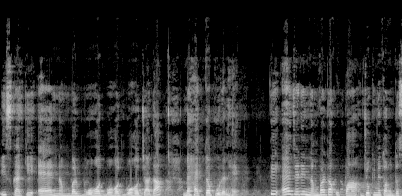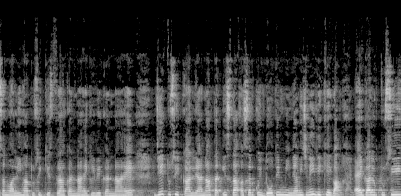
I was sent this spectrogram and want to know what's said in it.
ਇਸ ਕਰਕੇ ਇਹ ਨੰਬਰ ਬਹੁਤ ਬਹੁਤ ਬਹੁਤ ਜ਼ਿਆਦਾ ਮਹੱਤਵਪੂਰਨ ਹੈ। ਤੇ ਇਹ ਜਿਹੜੇ ਨੰਬਰ ਦਾ ਉਪਾਅ ਜੋ ਕਿ ਮੈਂ ਤੁਹਾਨੂੰ ਦੱਸਣ ਵਾਲੀ ਹਾਂ, ਤੁਸੀਂ ਕਿਸ ਤਰ੍ਹਾਂ ਕਰਨਾ ਹੈ, ਕਿਵੇਂ ਕਰਨਾ ਹੈ, ਜੇ ਤੁਸੀਂ ਕਰ ਲਿਆ ਨਾ, ਤਾਂ ਇਸ ਦਾ ਅਸਰ ਕੋਈ 2-3 ਮਹੀਨਿਆਂ ਵਿੱਚ ਨਹੀਂ ਦਿਖੇਗਾ। ਇਹ ਗੱਲ ਤੁਸੀਂ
